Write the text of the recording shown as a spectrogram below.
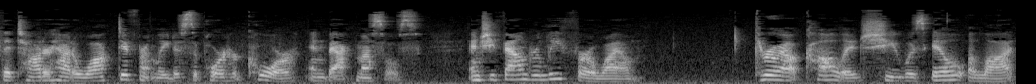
that taught her how to walk differently to support her core and back muscles, and she found relief for a while. Throughout college, she was ill a lot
